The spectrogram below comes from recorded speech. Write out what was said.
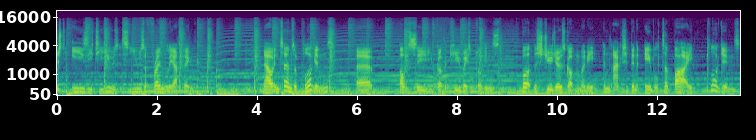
just easy to use. It's user friendly, I think. Now, in terms of plugins, uh, obviously you've got the Cubase plugins, but the studio's got money and actually been able to buy plugins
